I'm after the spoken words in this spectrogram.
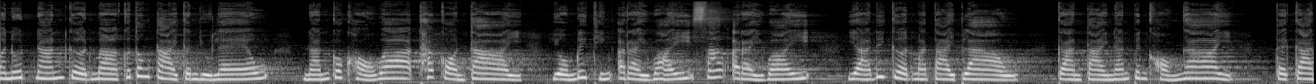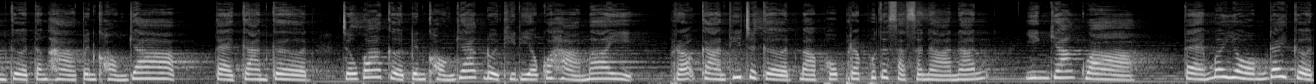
มนุษย์นั้นเกิดมาก็ต้องตายกันอยู่แล้ว นั้นก็ขอว่าถ้าก่อนตาย โยมได้ทิ้งอะไรไว้สร้างอะไรไว้ อย่าได้เกิดมาตายเปล่า การตายนั้นเป็นของง่าย แต่การเกิดต่างหากเป็นของยาก แต่การเกิดจะว่าเกิดเป็นของยากโดยทีเดียวก็หาไม่ เพราะการที่จะเกิดมาพบพระพุทธศาสนานั้น ยิ่งยากกว่า แต่เมื่อโยมได้เกิด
